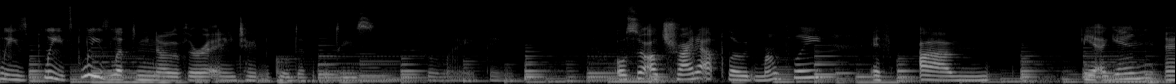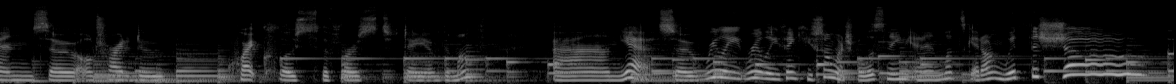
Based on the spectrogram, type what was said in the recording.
please, please, please let me know if there are any technical difficulties for my thing. Also, I'll try to upload monthly if um yeah again and so I'll try to do quite close to the first day of the month. And yeah, so really, really thank you so much for listening and let's get on with the show.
